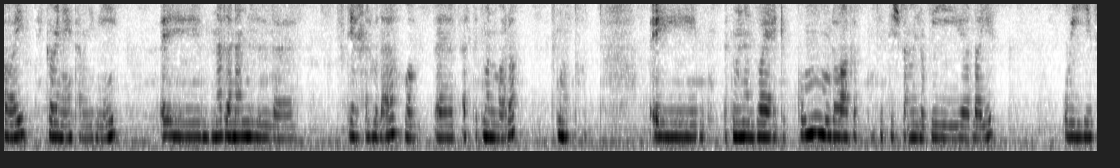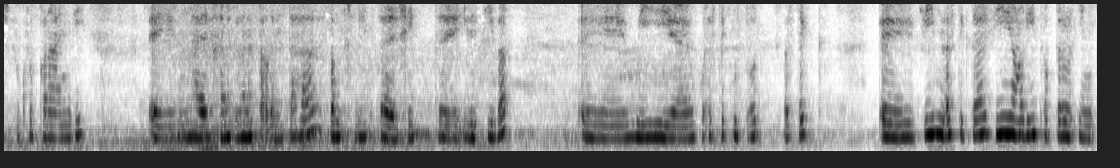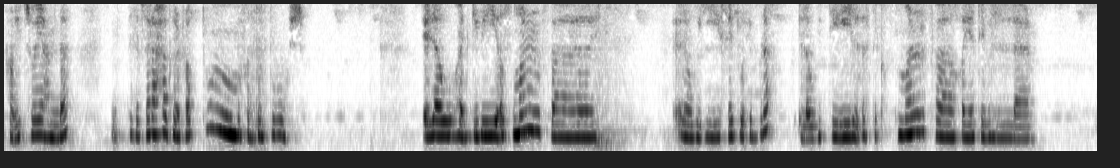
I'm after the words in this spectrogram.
Hi ازيكم بنات عاملين إيه؟ آه، النهارده هنعمل آه، الفطير الحلو ده. هو ب- باستك من ورا استك من التورت آه، بتمنى إن هو يعجبكم. ولو عجبكم متنسيش تعملوا لي like وتشتركوا في القناة عندي. آه، من الخامات اللي أنا استخدمتها صمت آه، خيط آه، اليزيفا آه، و- واستك من التورت استك آه، في من الاستك ده في عريض أكتر يعني عريض شوية عن ده بس بصراحة جربته وما فضلتهوش لو هتجيبي أسمر ف وخيط وإبرة لو جبتي الاستك أسمر فخيطي بال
